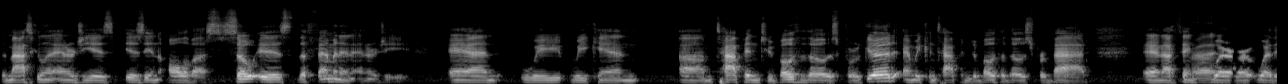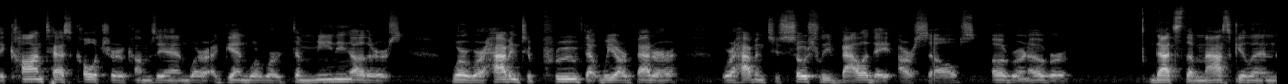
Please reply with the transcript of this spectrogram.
The masculine energy is is in all of us. So is the feminine energy, and we we can um, tap into both of those for good, and we can tap into both of those for bad. And I think right. where where the contest culture comes in, where again where we're demeaning others, where we're having to prove that we are better, we're having to socially validate ourselves over and over. That's the masculine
